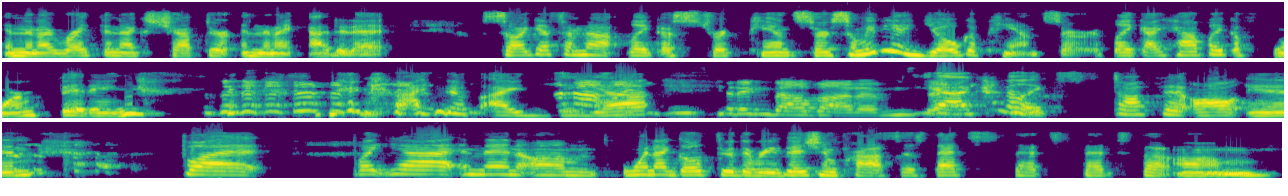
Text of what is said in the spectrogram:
And then I write the next chapter and then I edit it. So I guess I'm not like a strict pantser. So maybe a yoga pantser. Like I have like a form fitting kind of idea. fitting bell bottoms. yeah, I kind of like stuff it all in. But but yeah, and then um, when I go through the revision process, that's that's that's the um,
